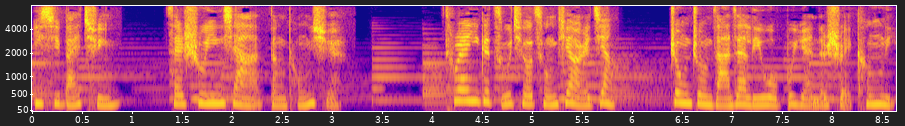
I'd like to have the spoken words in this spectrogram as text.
一袭白裙，在树荫下等同学。突然，一个足球从天而降，重重砸在离我不远的水坑里。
